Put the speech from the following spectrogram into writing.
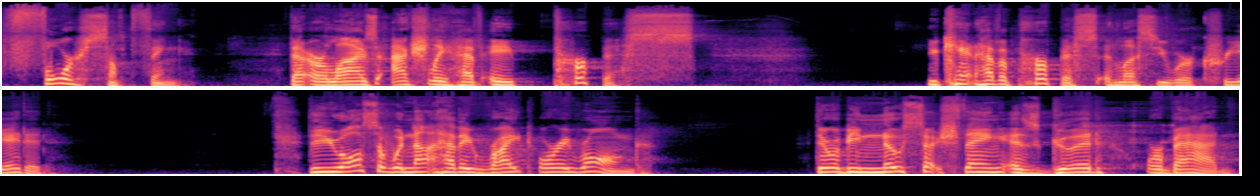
for something, that our lives actually have a purpose. You can't have a purpose unless you were created. You also would not have a right or a wrong. There would be no such thing as good or bad.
